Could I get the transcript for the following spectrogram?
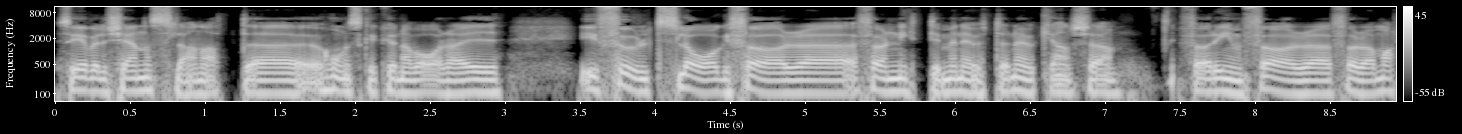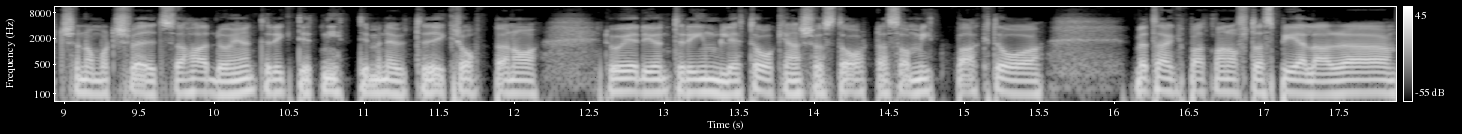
så är väl känslan att eh, hon ska kunna vara i, i fullt slag för, eh, för 90 minuter nu kanske. För inför eh, förra matchen mot Schweiz så hade hon ju inte riktigt 90 minuter i kroppen och då är det ju inte rimligt då kanske att starta som mittback då med tanke på att man ofta spelar eh,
